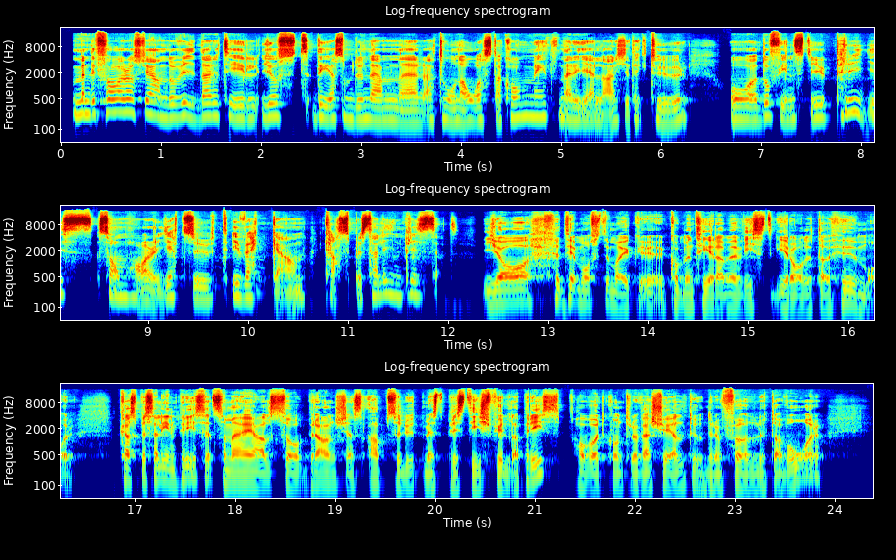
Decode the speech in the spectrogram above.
Men det för oss ju ändå vidare till just det som du nämner att hon har åstadkommit när det gäller arkitektur. Och då finns det ju pris som har getts ut i veckan, Kasper Salinpriset. Ja, det måste man ju kommentera med viss grad av humor. Kasper Salinpriset, som är alltså branschens absolut mest prestigefyllda pris, har varit kontroversiellt under en följd av år.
